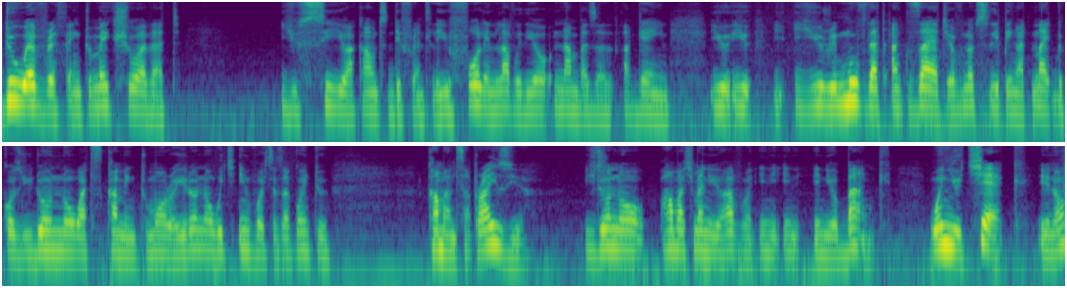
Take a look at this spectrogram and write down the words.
do everything to make sure that you see your accounts differently. You fall in love with your numbers again. You, you, you remove that anxiety of not sleeping at night because you don't know what's coming tomorrow. You don't know which invoices are going to come and surprise you. You don't know how much money you have in, in, in your bank. When you check, you know,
